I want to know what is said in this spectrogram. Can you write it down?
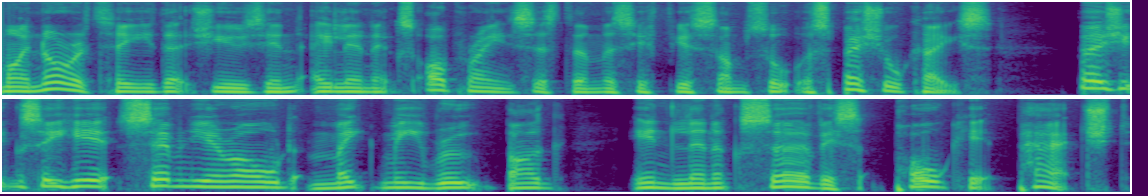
minority that's using a Linux operating system as if you're some sort of special case. But as you can see here, seven year old make me root bug in Linux service, Polkit patched,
